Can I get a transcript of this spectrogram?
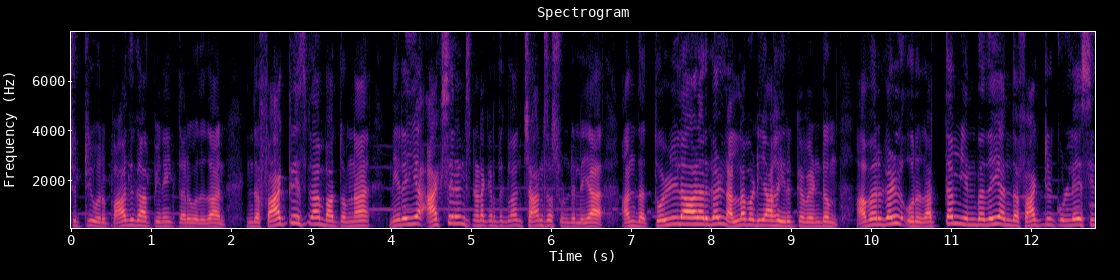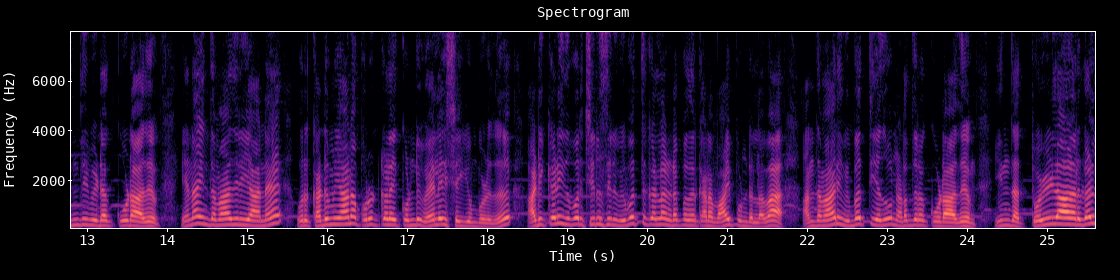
சுற்றி ஒரு பாதுகாப்பினை தருவது தான் இந்த ஃபேக்ட்ரிஸ்லாம் பார்த்தோம்னா நிறைய ஆக்சிடென்ட்ஸ் நடக்கிறதுக்கெலாம் சான்சஸ் உண்டு இல்லையா? அந்த தொழிலாளர்கள் நல்லபடியாக இருக்க வேண்டும். அவர்கள் ஒரு ரத்தம் என்பதை அந்த ஃபேக்ட்ரிக்குள்ளே சிந்திவிடக்கூடாது ஏன்னா இந்த மாதிரியான ஒரு கடுமையான பொருட்களை கொண்டு வேலை செய்யும் பொழுது அடிக்கடி இது போல் சிறு சிறு விபத்துக்கள்லாம் நடப்பதற்கான வாய்ப்பு உண்டுல்லவா அந்த மாதிரி விபத்து எதுவும் நடந்துடக்கூடாது இந்த தொழிலாளர்கள்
